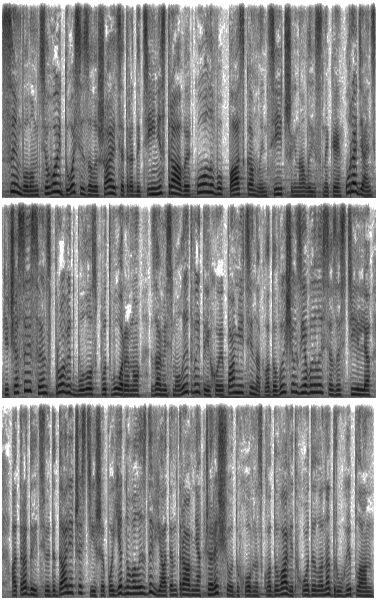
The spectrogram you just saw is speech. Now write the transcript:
Символом цього й досі залишаються традиційні страви: коливо, паска, млинці чи налисники. У радянські часи сенс провід було спотворено. Замість молитви тихої пам'яті на кладовищах з'явилися застілля, а традицію дедалі частіше поєднували з 9 травня, через що духовна складова відходила на другий план.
